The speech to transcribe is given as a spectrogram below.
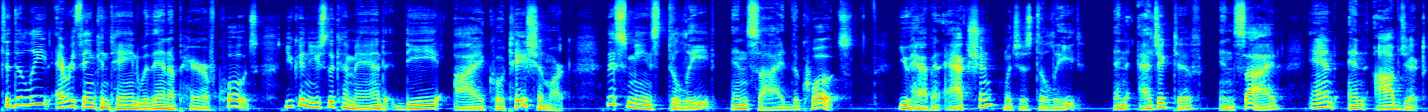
To delete everything contained within a pair of quotes, you can use the command DI quotation mark. This means delete inside the quotes. You have an action, which is delete, an adjective inside, and an object,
